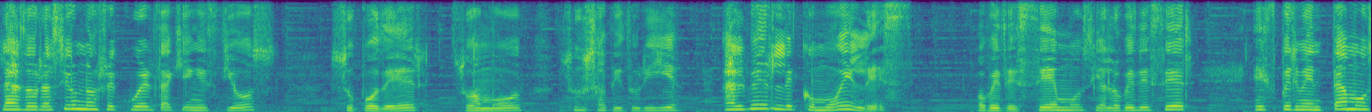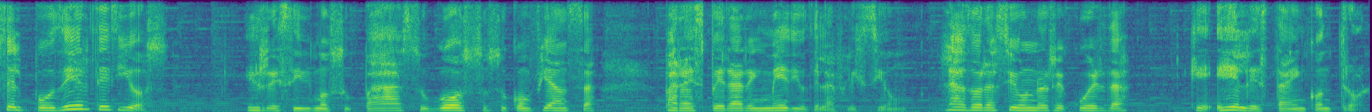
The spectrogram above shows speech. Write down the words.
La adoración nos recuerda quién es Dios, su poder, su amor, su sabiduría. Al verle como Él es, obedecemos y al obedecer experimentamos el poder de Dios y recibimos su paz, su gozo, su confianza para esperar en medio de la aflicción. La adoración nos recuerda que Él está en control.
